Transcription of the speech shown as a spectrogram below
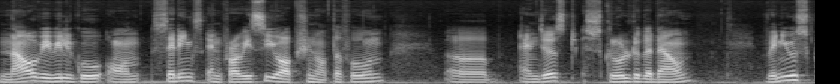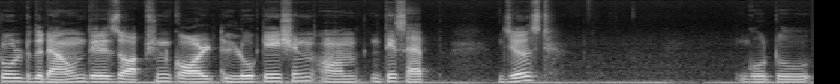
now we will go on settings and privacy option of the phone uh, and just scroll to the down. When you scroll to the down there is an option called location on this app. Just go to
